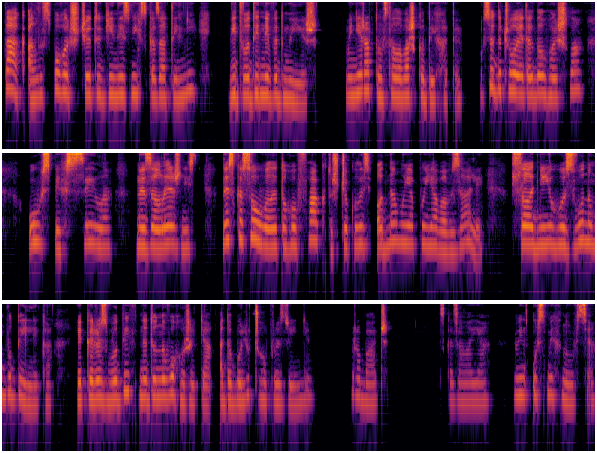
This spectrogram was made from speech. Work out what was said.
Так, але спогад, що я тоді не зміг сказати ні, від води не відмиєш. Мені раптом стало важко дихати. Усе, до чого я так довго йшла, успіх, сила, незалежність, не скасовували того факту, що колись одна моя поява в залі стала для нього дзвоном будильника, який розбудив не до нового життя, а до болючого прозріння. Пробач, сказала я. Він усміхнувся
